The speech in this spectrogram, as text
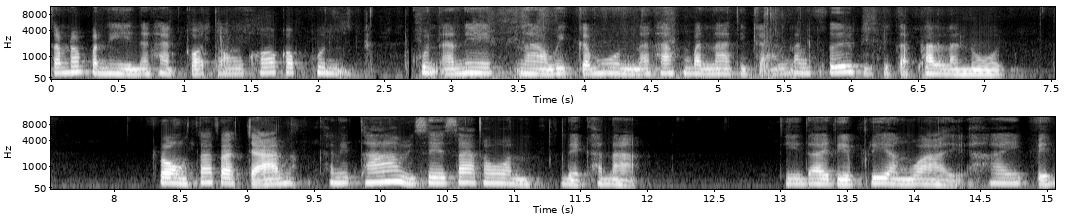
สำหรับวันนี้นะคะก็ต้องขอขอบคุณ คุณอเนกนาวิกมูลนะคะบรรณาธิการหนังสือพิพิธภัณฑ์ละโนดรองศาสตราจารย์ คณิธาวิเศษสาธรเด็กคณะ ที่ได้เรียบเรียงไว้ให้เป็น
